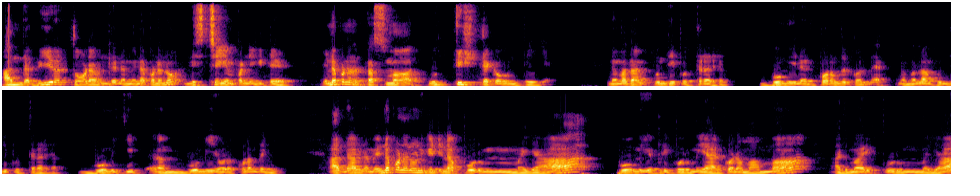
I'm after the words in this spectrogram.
அந்த வீரத்தோட வந்து நம்ம என்ன பண்ணணும்? நிச்சயம் பண்ணிக்கிட்டு என்ன பண்ணணும்? தஸ்மாத் உத்திஷ்ட கவுந்தேய நம்ம தான் குந்தி புத்திரர்கள். பூமியில பிறந்திருக்கோம்ல நம்ம எல்லாம் குந்தி புத்திரர்கள். பூமிக்கு ஹம், பூமியோட குழந்தைங்க. அதனால நம்ம என்ன பண்ணணும்னு கேட்டீங்கன்னா பொறுமையா பூமி எப்படி பொறுமையா இருக்கோ நம்ம அம்மா அது மாதிரி பொறுமையா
